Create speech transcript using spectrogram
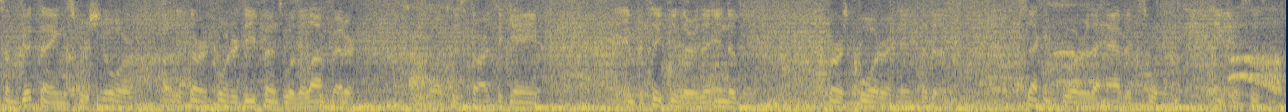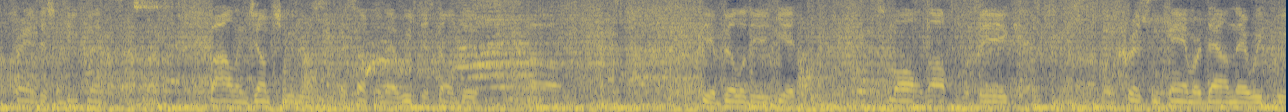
some good things for sure. Uh, the third quarter defense was a lot better uh, to start the game. In particular, the end of the first quarter and into the second quarter, the habits were inconsistent. Transition defense, fouling jump shooters, is something that we just don't do. Uh, the ability to get smalls off of a big. Uh, when Chris and Cam are down there, we, we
